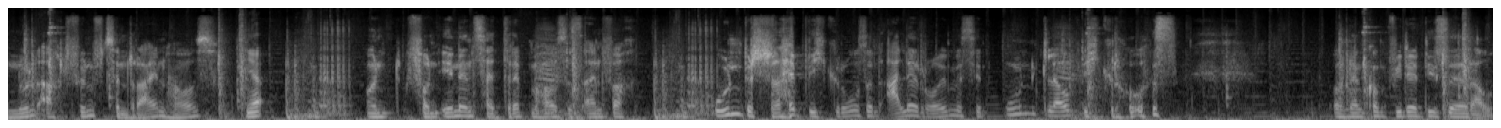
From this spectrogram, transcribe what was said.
0815 Reihenhaus ja, und von innen sein Treppenhaus ist einfach unbeschreiblich groß und alle Räume sind unglaublich groß. Und dann kommt wieder diese Rau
